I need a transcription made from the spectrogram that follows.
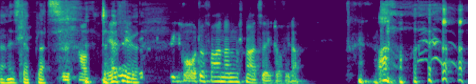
Dann ist der Platz genau. dafür. Wenn Elektroauto fahren, dann schnallt es doch wieder.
